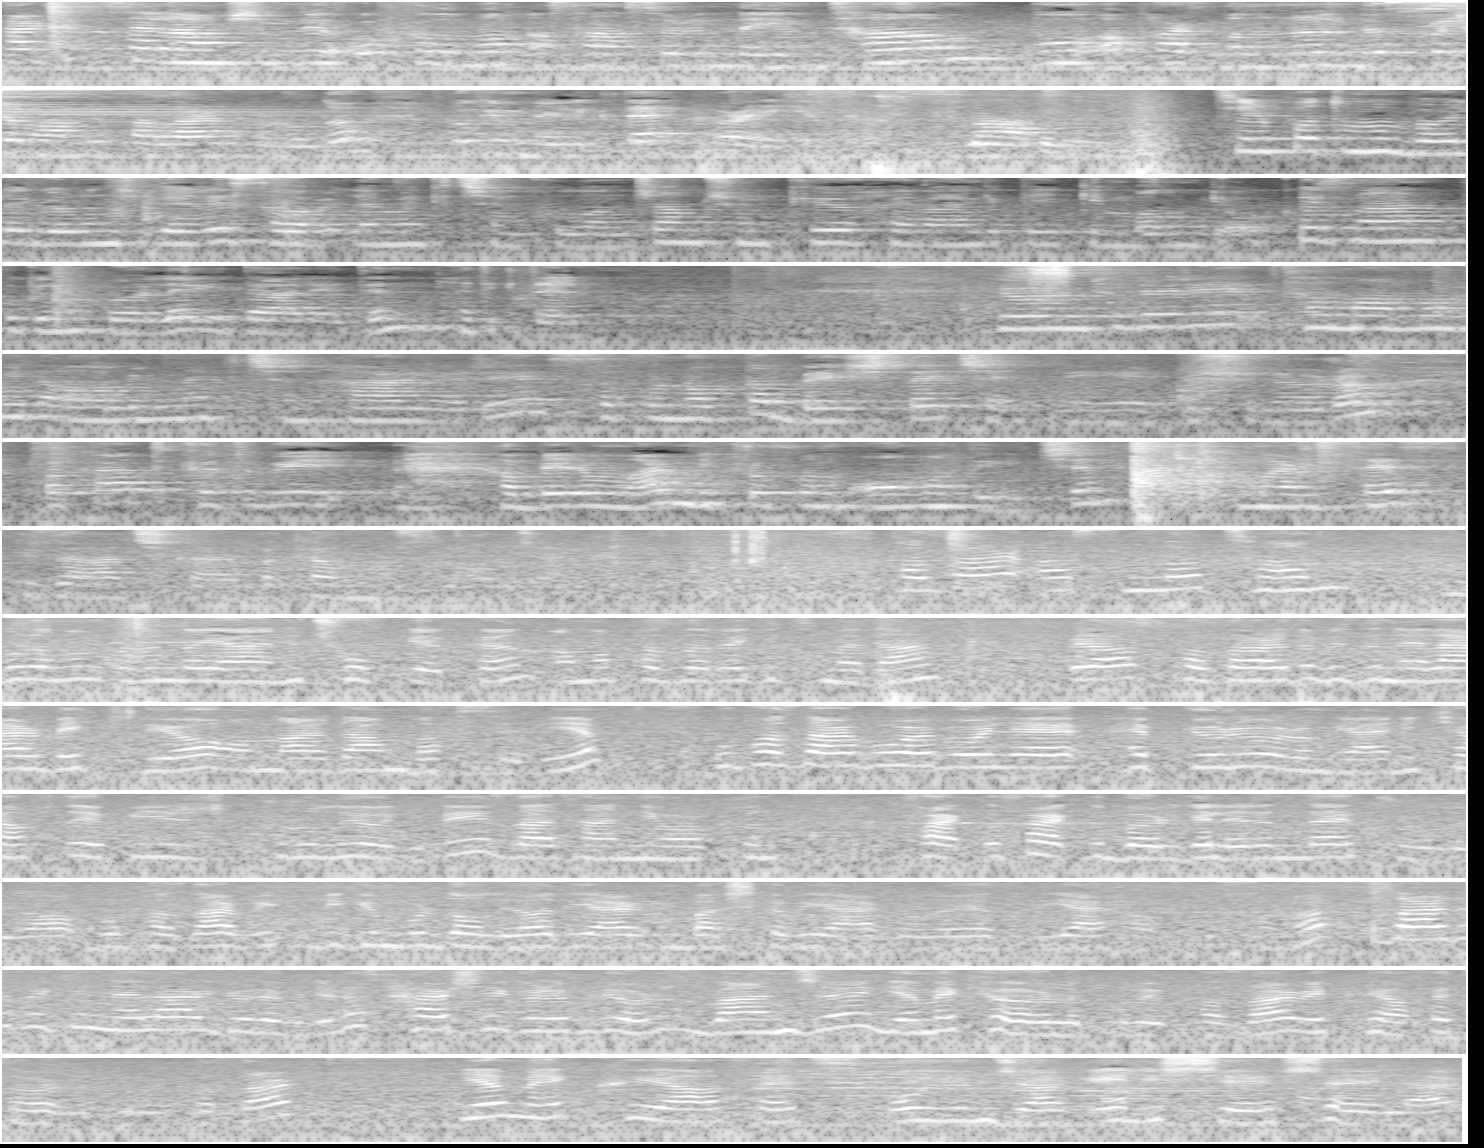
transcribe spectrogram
Herkese selam. Şimdi okulumun asansöründeyim. Tam bu apartmanın önünde kocaman bir pazar kuruldu. Bugün birlikte oraya gezeceğiz. Tripodumu böyle görüntüleri sabitlemek için kullanacağım. Çünkü herhangi bir gimbalım yok. O yüzden bugünlük böyle idare edin. Hadi gidelim. Görüntüleri tamamıyla alabilmek için her yeri 0.5'te çekmeyi düşünüyorum. Fakat kötü bir haberim var. Mikrofonum olmadığı için umarım ses güzel çıkar. Bakalım nasıl olacak. Pazar aslında tam buranın önünde yani çok yakın ama pazara gitmeden biraz pazarda bizi neler bekliyor onlardan bahsedeyim. Bu pazar bu ara böyle hep görüyorum yani iki haftaya bir kuruluyor gibi. Zaten New York'un farklı farklı bölgelerinde kuruluyor. Bu pazar bir, bir gün burada oluyor, diğer gün başka bir yerde oluyor ya da diğer hafta sonu. Pazarda peki neler görebiliriz? Her şeyi görebiliyoruz. Bence yemek ağırlıklı bir pazar ve kıyafet ağırlıklı bir pazar. Yemek, kıyafet, oyuncak, el işi şeyler,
